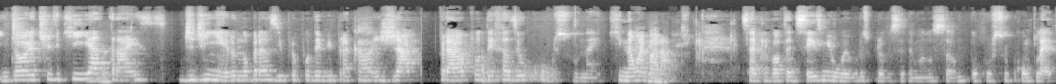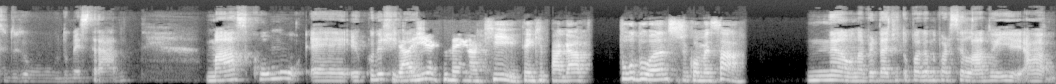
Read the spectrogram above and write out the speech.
Então eu tive que ir atrás de dinheiro no Brasil para poder vir para cá já para poder fazer o curso, né? Que não é barato. Sai por volta de 6 mil euros, para você ter uma noção, o curso completo do, do mestrado. Mas como é, eu, quando eu cheguei. E aí é que nem aqui, tem que pagar tudo antes de começar? Não, na verdade eu tô pagando parcelado e a,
